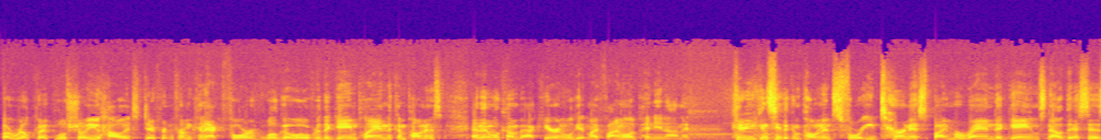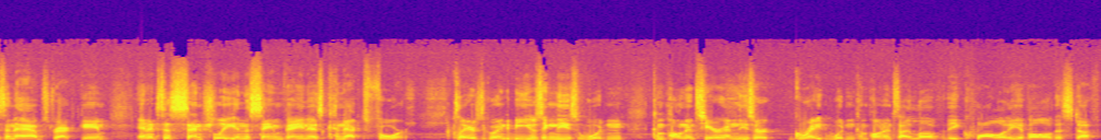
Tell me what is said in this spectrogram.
But real quick, we'll show you how it's different from Connect 4. We'll go over the gameplay and the components, and then we'll come back here and we'll get my final opinion on it. Here you can see the components for Eternas by Maranda Games. Now this is an abstract game, and it's essentially in the same vein as Connect 4. Players are going to be using these wooden components here, and these are great wooden components. I love the quality of all of this stuff.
